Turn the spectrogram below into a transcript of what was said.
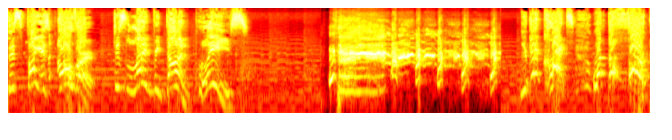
this fight is over! Just let it be done, please! What the fuck?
